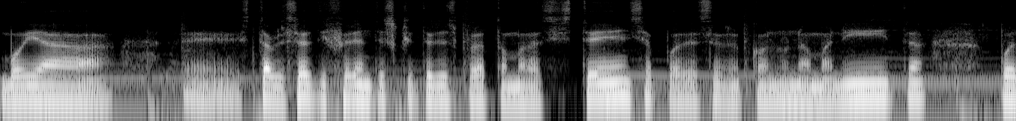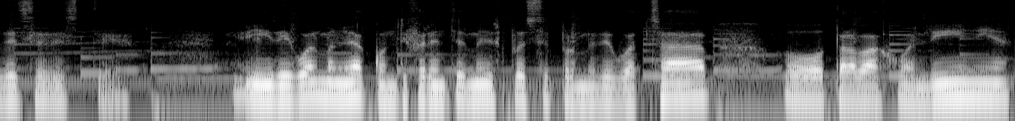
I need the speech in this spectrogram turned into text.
Voy a eh, establecer diferentes criterios para tomar asistencia, puede ser con una manita, puede ser este, y de igual manera con diferentes medios, puede ser por medio de WhatsApp o trabajo en línea,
